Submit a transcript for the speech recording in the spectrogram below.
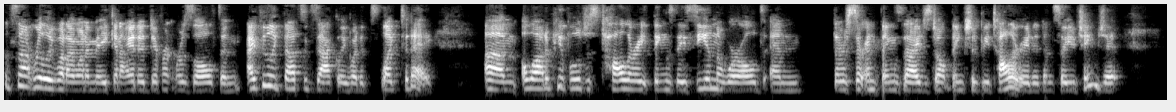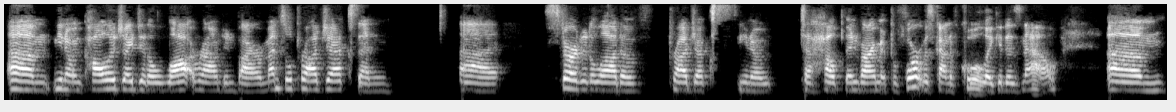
that's not really what I want to make. And I had a different result. And I feel like that's exactly what it's like today. Um, a lot of people just tolerate things they see in the world, and there's certain things that I just don't think should be tolerated. And so you change it. Um, you know, in college, I did a lot around environmental projects and uh, started a lot of projects, you know, to help the environment before it was kind of cool like it is now. Um,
